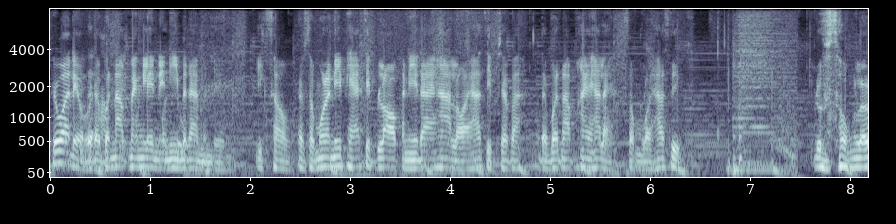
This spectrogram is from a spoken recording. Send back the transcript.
พี่ว่าเดี๋ยวดับเบิลนับแม่งเล่นไอ้นี่ไม่ได้เหมือนเดิมอีกเท่าแต่สมมติอันนี้แพ้10รอบอันนี้ได้550ใช่ปะดับเบิลนับให้เท่าไหร่250ดูทรงแล้ว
